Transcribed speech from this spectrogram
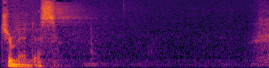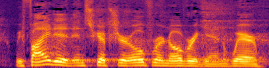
tremendous. We find it in Scripture over and over again where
